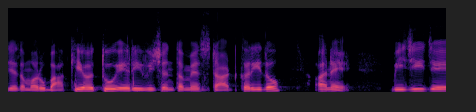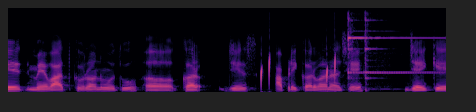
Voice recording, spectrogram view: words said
જે તમારું બાકી હતું એ રિવિઝન તમે સ્ટાર્ટ કરી દો. અને બીજી જે મેં વાત કરવાનું હતું જે આપણે કરવાના છે, જે કે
